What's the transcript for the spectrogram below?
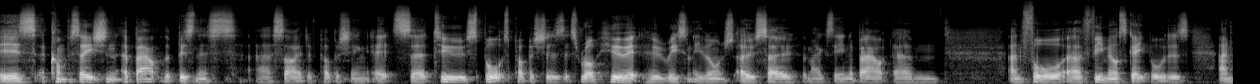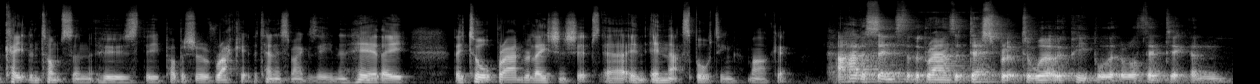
is a conversation about the business uh, side of publishing. It's uh, two sports publishers. It's Rob Hewitt, who recently launched Oh So, the magazine about um, and for uh, female skateboarders, and Caitlin Thompson, who's the publisher of Racquet, the tennis magazine. And here they they talk brand relationships uh, in in that sporting market. I have a sense that the brands are desperate to work with people that are authentic and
